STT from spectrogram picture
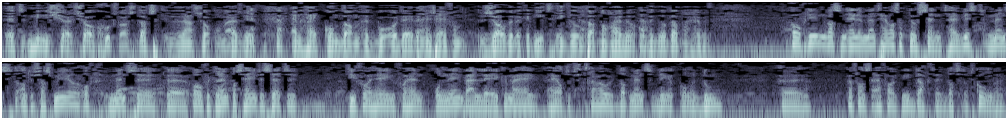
het minutieus zo goed was, dat ze het inderdaad zo konden uitwerken. En hij kon dan het beoordelen en zei van, zo wil ik het niet, ik wil dat nog hebben, of ik wil dat nog hebben. Bovendien was een element, hij was ook docent. Hij wist mensen te enthousiasmeren of mensen eh, over drempels heen te zetten die voorheen voor hen onneembaar leken. Maar hij, hij had het vertrouwen dat mensen dingen konden doen eh, waarvan ze eigenlijk niet dachten dat ze dat konden.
